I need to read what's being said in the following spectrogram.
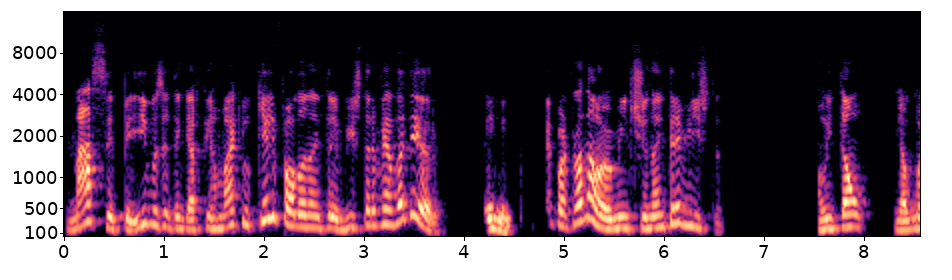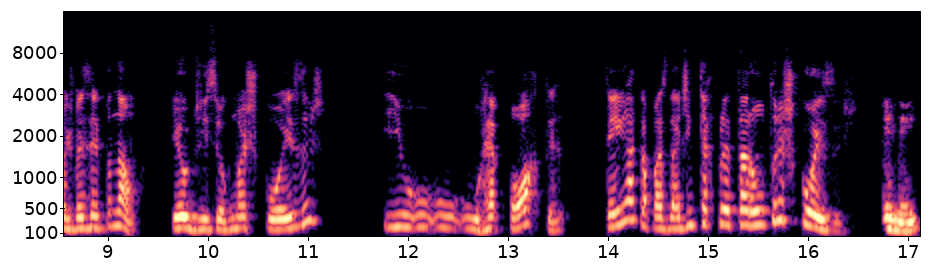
na CPI você tem que afirmar que o que ele falou na entrevista era verdadeiro. Uhum. Ele pode falar, não, eu menti na entrevista. Ou então, em algumas vezes ele falou, não, eu disse algumas coisas e o, o, o repórter tem a capacidade de interpretar outras coisas. Uhum.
